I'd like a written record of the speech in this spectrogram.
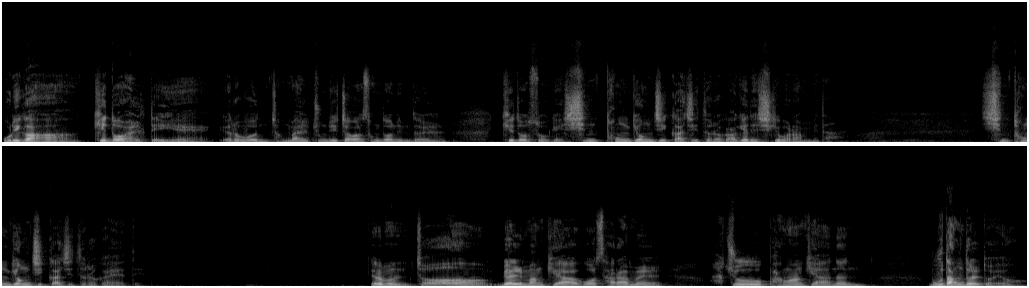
우리가 기도할 때에 여러분 정말 중직자와 성도님들 기도 속에 신통경지까지 들어가게 되시기 바랍니다. 신통경지까지 들어가야 돼요. 여러분 저 멸망케 하고 사람을 아주 방황케 하는 무당들도요.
